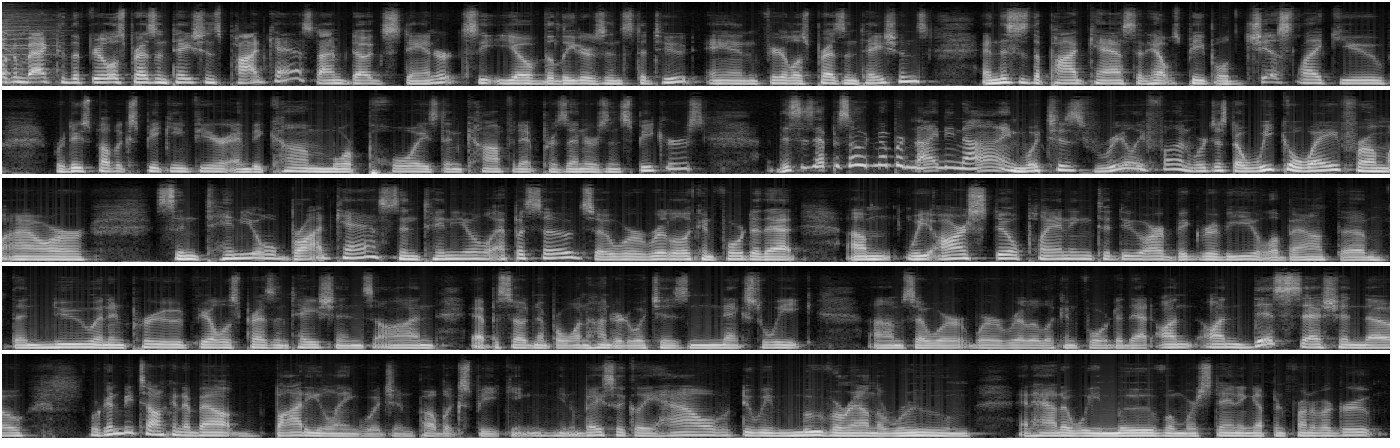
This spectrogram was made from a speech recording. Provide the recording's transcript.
Welcome back to the Fearless Presentations Podcast. I'm Doug Staneart, CEO of the Leaders Institute and Fearless Presentations. And this is the podcast that helps people just like you reduce public speaking fear and become more poised and confident presenters and speakers. This is episode number 99, which is really fun. We're just a week away from our centennial broadcast, centennial episode. So we're really looking forward to that. Um, we are still planning to do our big reveal about the, the new and improved Fearless presentations on episode number 100, which is next week. Um, so we're, we're really looking forward to that. On, on this session, though, we're going to be talking about body language and public speaking. You know, basically, how do we move around the room and how do we move when we're standing up in front of a group?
